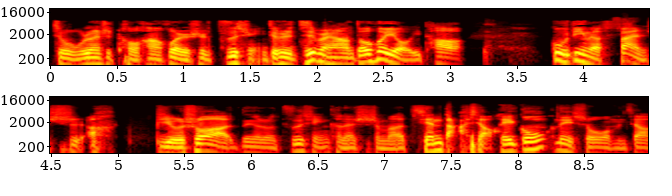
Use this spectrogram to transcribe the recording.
就无论是投行或者是咨询，就是基本上都会有一套固定的范式啊。比如说啊，那种咨询可能是什么，先打小黑工，那时候我们叫，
